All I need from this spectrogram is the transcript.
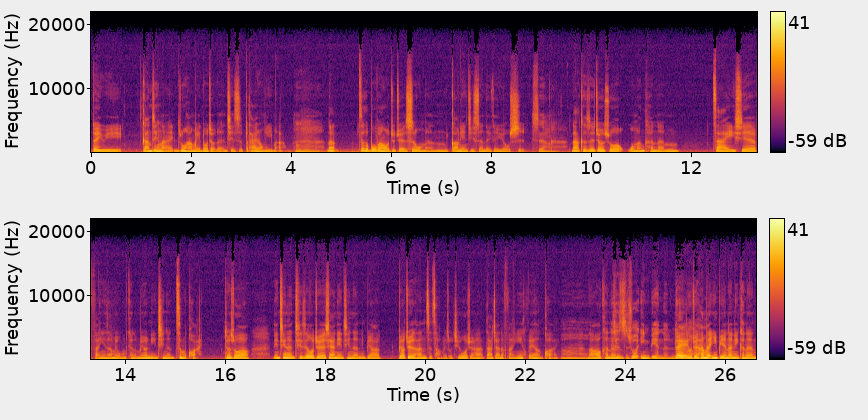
对于刚进来入行没多久的人，其实不太容易嘛。嗯哼，那。这个部分我就觉得是我们高年级生的一个优势。是啊，那可是就是说，我们可能在一些反应上面，我们可能没有年轻人这么快。就是说，年轻人其实我觉得现在年轻人，你不要不要觉得他们是草莓族，其实我觉得大家的反应非常快。然后可能是只说应变能力，对我觉得他们应变能力可能，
